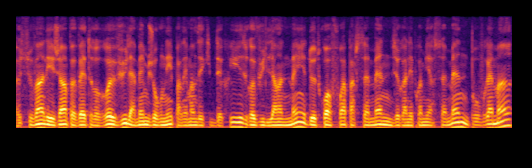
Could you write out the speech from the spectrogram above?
Euh, souvent, les gens peuvent être revus la même journée par les membres d'équipe de crise, revus le lendemain, deux, trois fois par semaine durant les premières semaines pour vraiment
